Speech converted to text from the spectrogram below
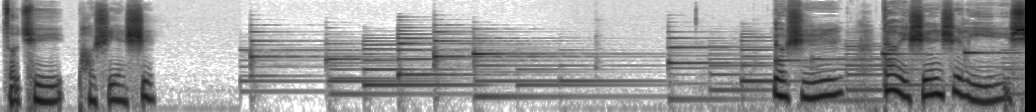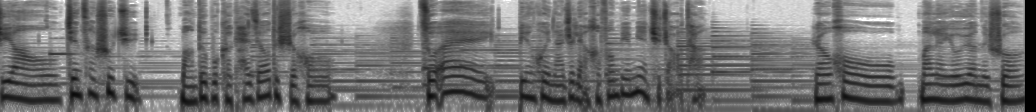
走去泡实验室。有时，大伟实验室里需要监测数据，忙得不可开交的时候，左爱便会拿着两盒方便面去找他，然后满脸幽怨地说：“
